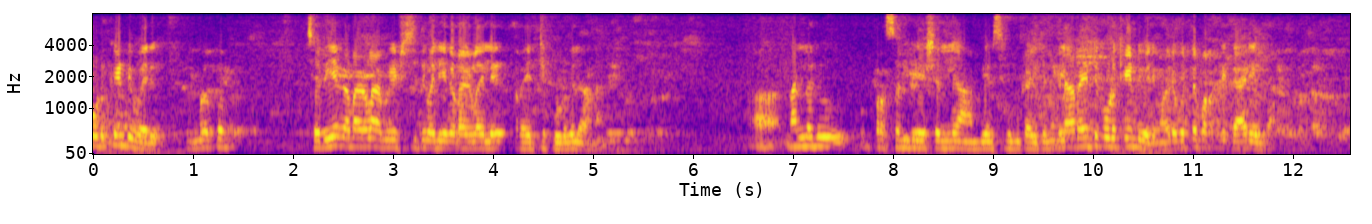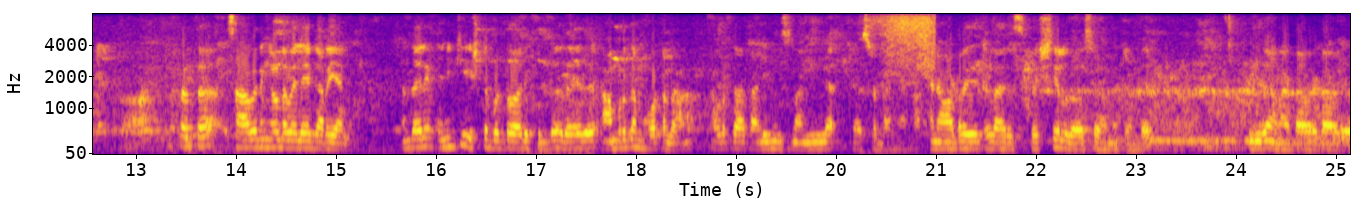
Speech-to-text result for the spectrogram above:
കൊടുക്കേണ്ടി വരും. നമ്മളിപ്പം ചെറിയ കടകളെ അപേക്ഷിച്ചിട്ട് വലിയ കടകളിൽ റേറ്റ് കൂടുതലാണ്. നല്ലൊരു പ്രസന്റേഷനിൽ ആംബിയൻസിൽ കഴിക്കുന്നെങ്കിൽ ആ റേറ്റ് കൊടുക്കേണ്ടി വരും. അവർ കുറ്റം പറഞ്ഞിട്ട് കാര്യമില്ല. ഇപ്പോഴത്തെ സാധനങ്ങളുടെ വിലയൊക്കെ അറിയാമല്ലോ എന്തായാലും എനിക്ക് ഇഷ്ടപ്പെട്ട ഒരു ഫുഡ് അതായത് അമൃതം ഹോട്ടലാണ്. അവിടുത്തെ ആ കാലിമീൻസ് നല്ല ടേസ്റ്റ് ഉണ്ടായിരുന്നു കേട്ടോ. ഞാൻ ഓർഡർ ചെയ്തിട്ടുള്ള ഒരു സ്പെഷ്യൽ ദോശ വന്നിട്ടുണ്ട്. ഇതാണ് കേട്ടോ അവരുടെ ഒരു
